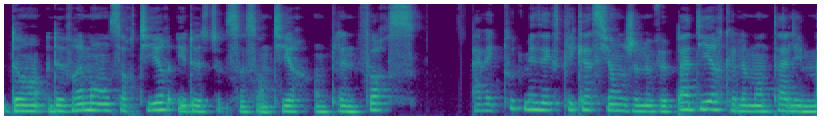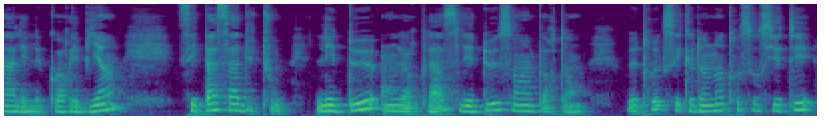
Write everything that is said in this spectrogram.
de vraiment en sortir et de se sentir en pleine force avec toutes mes explications, je ne veux pas dire que le mental est mal et le corps est bien. C'est pas ça du tout. Les deux ont leur place, les deux sont importants. Le truc, c'est que dans notre société,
